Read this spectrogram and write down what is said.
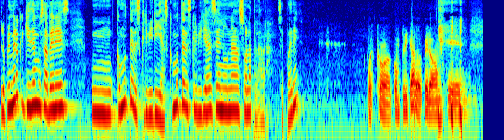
lo primero que quisiéramos saber es, mm, ¿cómo te describirías? ¿Cómo te describirías en una sola palabra? ¿Se puede? Pues co- complicado, pero aunque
